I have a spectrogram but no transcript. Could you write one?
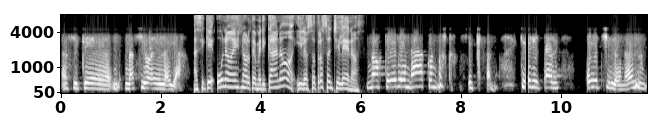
así que nació él allá. Así que uno es norteamericano y los otros son chilenos. No quiere nada con norteamericano, quiere estar él es chileno, él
